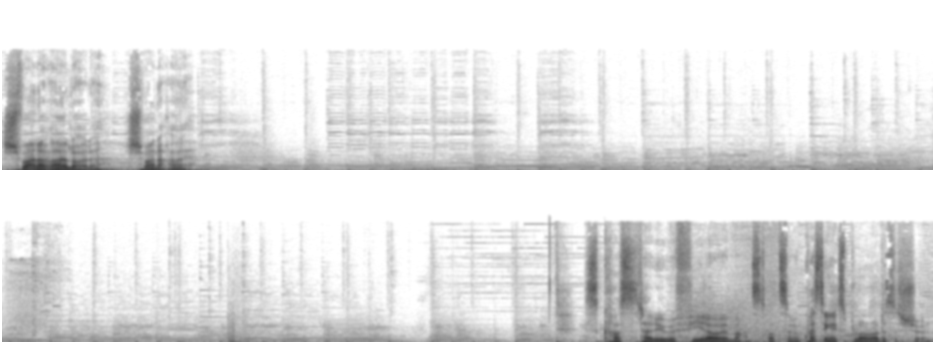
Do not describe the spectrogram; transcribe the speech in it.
Schweinerei, Leute. Schweinerei. Es kostet halt übel viel, aber wir machen es trotzdem. Questing Explorer, das ist schön.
